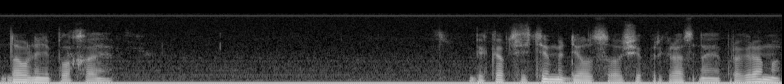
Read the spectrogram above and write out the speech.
Довольно неплохая. Бэкап системы делается вообще прекрасная программа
